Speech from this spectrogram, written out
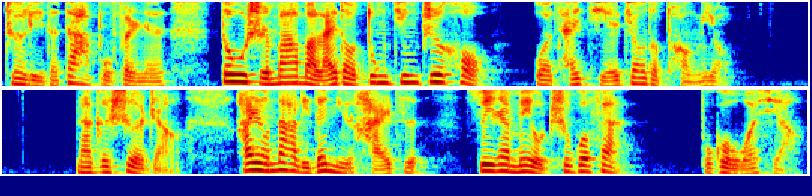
这里的大部分人都是妈妈来到东京之后我才结交的朋友。那个社长还有那里的女孩子虽然没有吃过饭，不过我想，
